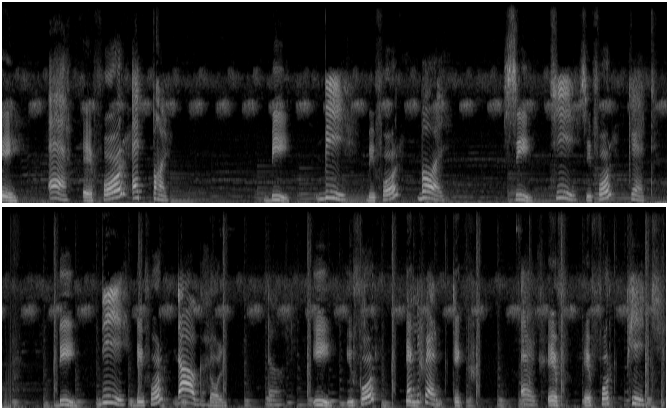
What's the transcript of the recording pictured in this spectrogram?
A. A. A for Apple. B. B. B for Ball. C. C. C for Cat. D. D. D for Dog. doll. Dog. E. E for egg. Elephant. Egg. Egg. F. F for Peach.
